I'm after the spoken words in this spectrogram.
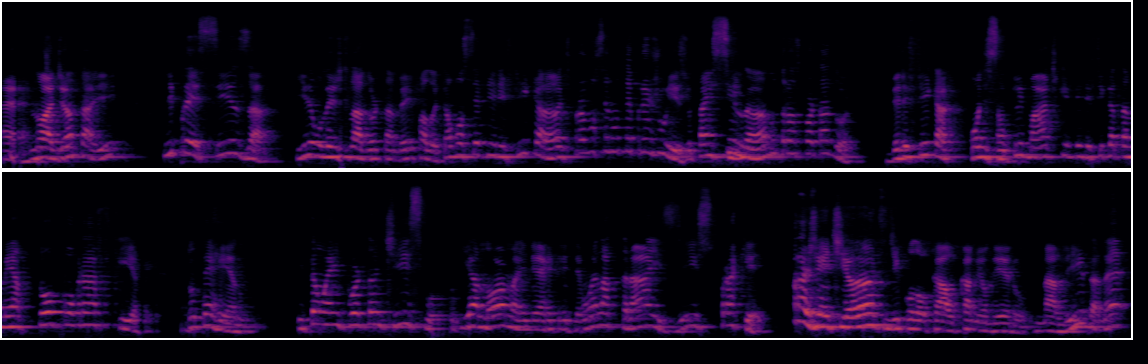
É, não adianta aí. E precisa, e o legislador também falou, então você verifica antes, para você não ter prejuízo, está ensinando o transportador. Verifica a condição climática e verifica também a topografia do terreno. Então é importantíssimo, e a norma MR31 ela traz isso para quê? Para a gente, antes de colocar o caminhoneiro na lida, né,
